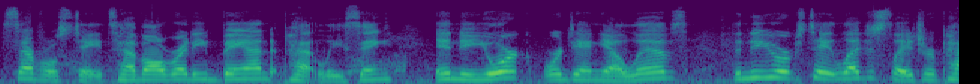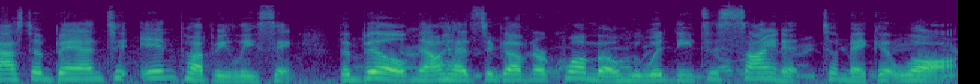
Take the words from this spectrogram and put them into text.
Several states have already banned pet leasing. In New York, where Danielle lives, the New York State legislature passed a ban to in puppy leasing. The bill now heads to Governor Cuomo, who would need to sign it to make it law.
